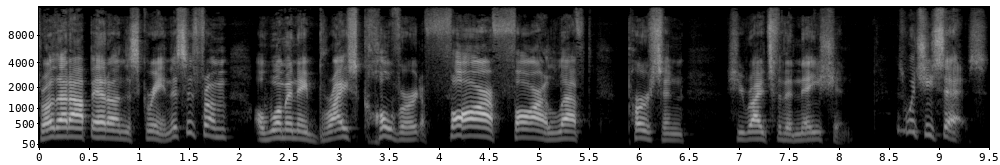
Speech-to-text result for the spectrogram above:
Throw that op ed on the screen. This is from a woman named Bryce Covert, a far, far left person. She writes for The Nation. This is what she says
